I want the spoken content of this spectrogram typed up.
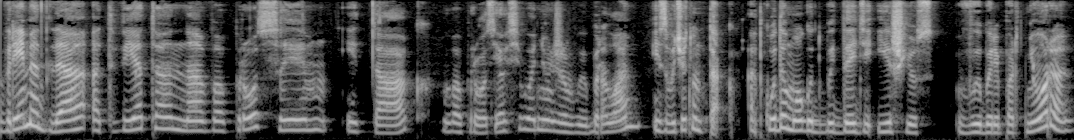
Время для ответа на вопросы. Итак, вопрос я сегодня уже выбрала. И звучит он так. Откуда могут быть daddy issues в выборе партнера,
